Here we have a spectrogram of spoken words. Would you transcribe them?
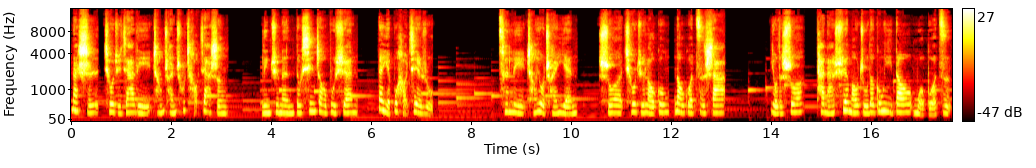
那时，秋菊家里常传出吵架声，邻居们都心照不宣，但也不好介入。村里常有传言，说秋菊老公闹过自杀，有的说他拿削毛竹的工艺刀抹脖子，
